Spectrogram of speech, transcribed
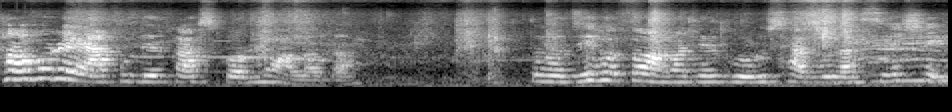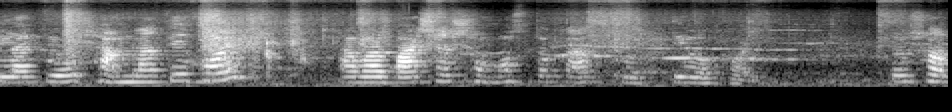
শহরে আপুদের কাজকর্ম আলাদা। তো যেহেতু আমাদের গরু ছাগল আছে সেগুলাকেও সামলাতে হয়। আবার বাসার সমস্ত কাজ করতেও হয়। তো সব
